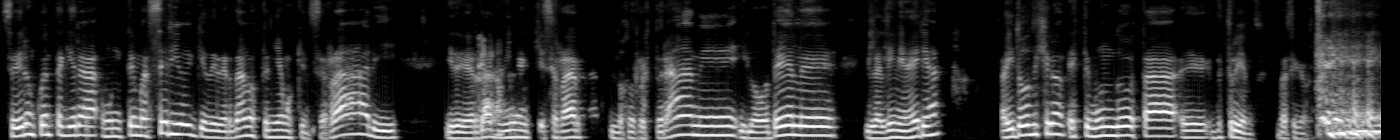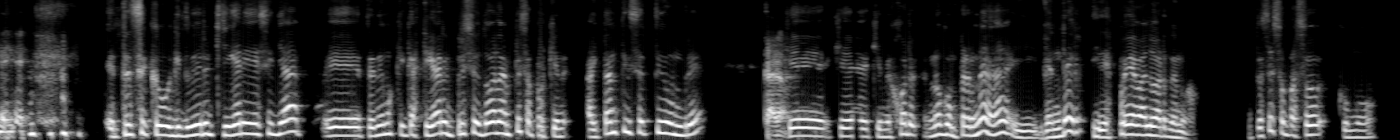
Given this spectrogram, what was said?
se dieron cuenta que era un tema serio y que de verdad nos teníamos que encerrar y, y de verdad tenían que cerrar los restaurantes y los hoteles y las líneas aéreas. Ahí todos dijeron, este mundo está eh, destruyéndose, básicamente. Entonces como que tuvieron que llegar y decir, ya, eh, tenemos que castigar el precio de todas las empresas porque hay tanta incertidumbre que, que, que, mejor no comprar nada y vender y después evaluar de nuevo. Entonces eso pasó como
